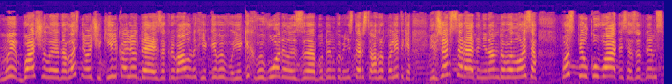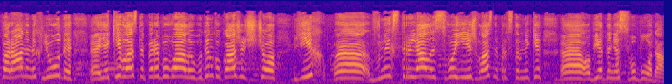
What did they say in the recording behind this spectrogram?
ми бачили на власні очі кілька людей, закривавлених, які вив- яких виводили з будинку міністерства агрополітики. І вже всередині нам довелося поспілкуватися з одним з поранених. Люди, е, які власне перебували у будинку, кажуть, що їх е, в них стріляли свої ж власне представники е, об'єднання Свобода.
